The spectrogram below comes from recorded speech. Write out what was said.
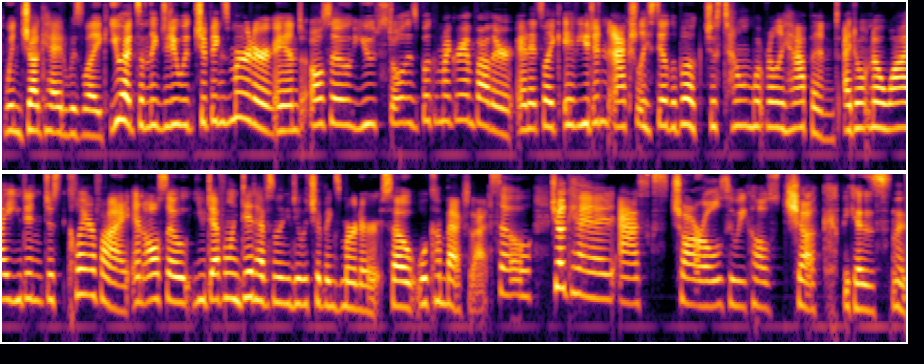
when Jughead was like, "You had something to do with Chipping's murder, and also you stole this book from my grandfather." And it's like, if you didn't actually steal the book, just tell him what really happened. I don't know why you didn't just clarify. And also, you definitely did have something to do with Chipping's murder, so we'll come back to that. So Jughead asks Charles, who he calls Chuck, because uh,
